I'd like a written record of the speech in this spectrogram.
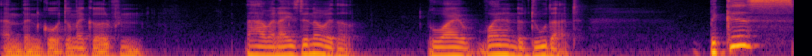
and then go to my girlfriend, have a nice dinner with her. Why? Why didn't I do that? Because,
